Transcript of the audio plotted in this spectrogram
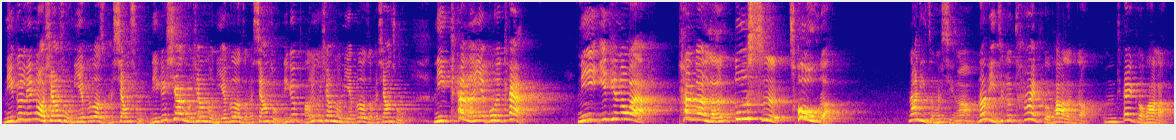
你跟领导相处，你也不知道怎么相处；你跟下属相处，你也不知道怎么相处；你跟朋友相处，你也不知道怎么相处。你看人也不会看，你一天到晚判断人都是错误的，那你怎么行啊？那你这个太可怕了，你知道？嗯，太可怕了。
